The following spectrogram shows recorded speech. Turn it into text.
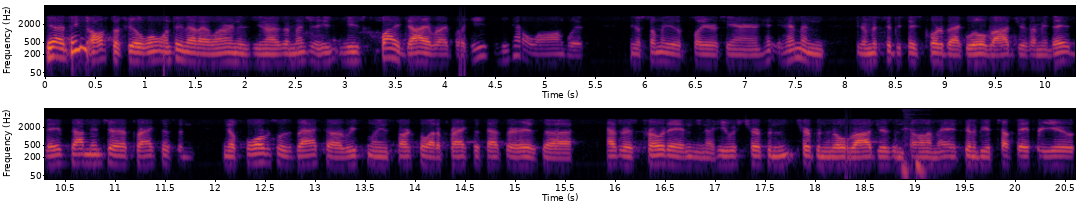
Yeah, I think off the field, one, one thing that I learned is, you know, as I mentioned, he, he's quite a guy, right? But he he got along with, you know, so many of the players here. And him and you know Mississippi State's quarterback Will Rogers. I mean, they they've gotten into practice, and you know Forbes was back uh, recently in Starkville at a practice after his. uh after his pro day, and you know he was chirping chirping Will Rogers and telling him, "Hey, it's going to be a tough day for you."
